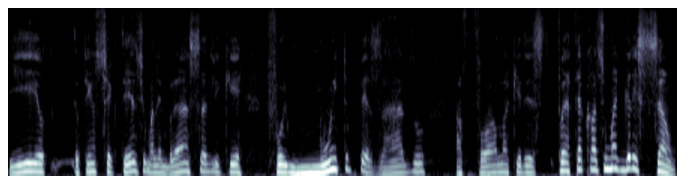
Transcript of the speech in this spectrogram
e eu eu tenho certeza e uma lembrança de que foi muito pesado a forma que eles. Foi até quase uma agressão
